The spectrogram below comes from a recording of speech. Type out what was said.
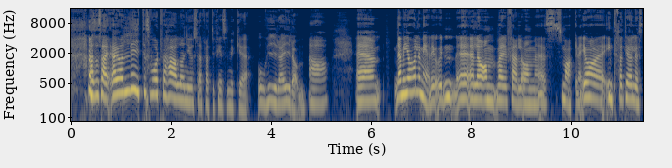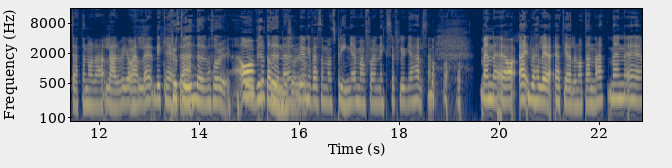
alltså så här, jag har lite svårt för hallon just därför att det finns så mycket ohyra i dem. Ja, Eh, nej men jag håller med dig, eh, eller om varje fall om eh, smakerna. Jag, inte för att jag har lust att äta några larver jag heller, det kan jag Proteiner, säga. vad sa du? Ja, proteiner. Det är ungefär som man springer, man får en extra fluga i halsen. men eh, ja, nej, då hellre äter jag hellre något annat. Men eh,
